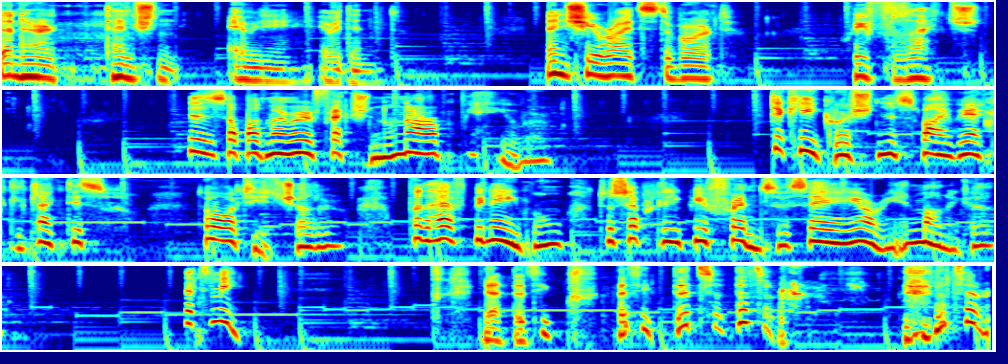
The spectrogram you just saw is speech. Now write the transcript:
Then her tension evi- evident. Then she writes the word reflection. This is about my reflection on our behavior. The key question is why we acted like this towards each other, but have been able to separately be friends with Sayori and Monika. That's me. Yeah, that's it. That's it. That's that's her. That's her.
